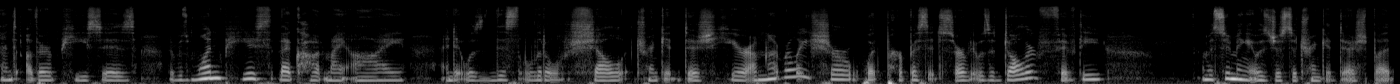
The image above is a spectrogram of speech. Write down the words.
and other pieces. There was one piece that caught my eye, and it was this little shell trinket dish here. I'm not really sure what purpose it served. It was a dollar fifty. I'm assuming it was just a trinket dish, but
